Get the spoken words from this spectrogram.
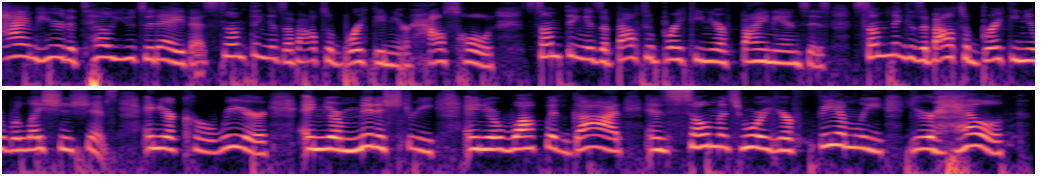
I'm here to tell you today that something is about to break in your household. Something is about to break in your finances. Something is about to break in your relationships and your career and your ministry and your walk with God and so much more, your family, your health.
